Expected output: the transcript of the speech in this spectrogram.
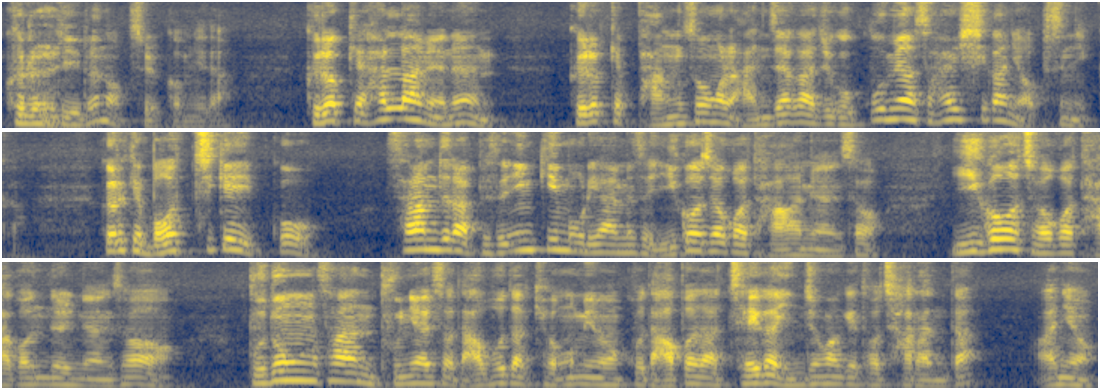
그럴 일은 없을 겁니다. 그렇게 하려면은 그렇게 방송을 앉아가지고 꾸며서 할 시간이 없으니까 그렇게 멋지게 입고 사람들 앞에서 인기몰이 하면서 이거저거 다 하면서 이거저거 다 건들면서 부동산 분야에서 나보다 경험이 많고 나보다 제가 인정하게 더 잘한다? 아니요.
